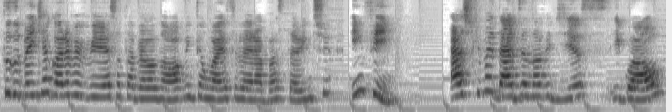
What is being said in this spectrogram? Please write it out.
Tudo bem que agora vai vir essa tabela nova, então vai acelerar bastante. Enfim, Acho que vai dar 19 dias igual.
